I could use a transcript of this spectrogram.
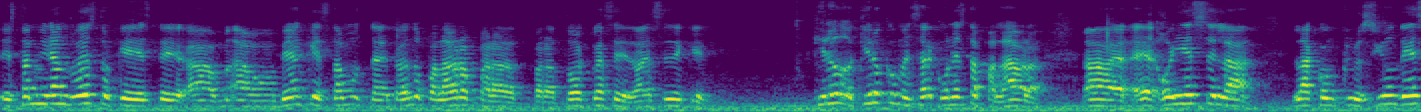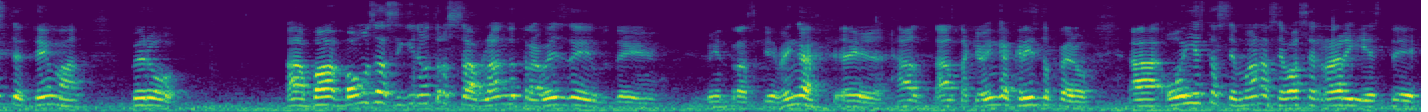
están mirando esto, que este, vean que estamos trayendo palabra para, para, toda clase de edades. de que quiero, quiero comenzar con esta palabra. Ah, eh, hoy es la, conclusión de este tema, pero ah, vamos a seguir nosotros hablando a través de mientras que venga, eh, hasta que venga Cristo, pero ah, hoy esta semana se va a cerrar y este,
